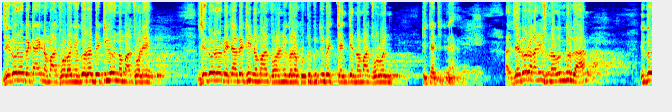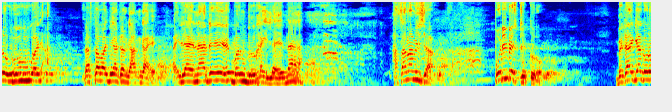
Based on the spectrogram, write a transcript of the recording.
যে গরো বেটায় নমাজ পড়ো যে বেটিও নমাজ পড়ে। যে গরো বেটা বেটি নমাজ পড়ো যে গরো কুটি কুটি বেচাইতে নমাজ পড়ো ঠিক না ঠিক না। আর যে গরো খালি সোনা বন্ধুর গান। ইগোরো উরু উরু রাস্তাবাজি আটার গান গায়। খাইলাই না রে বন্ধু খাইলাই না। হাসানা মিশা পরিবেশ ঠিক করো। বেটায় গিয়া করো,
